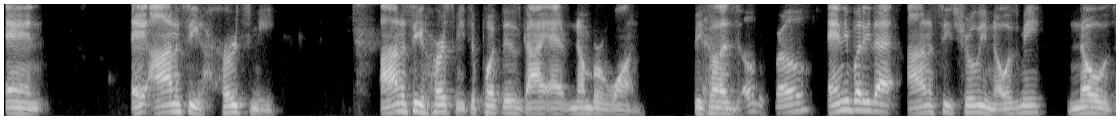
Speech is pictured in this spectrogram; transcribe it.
and it honestly hurts me. Honestly, hurts me to put this guy at number one because GOAT, bro. anybody that honestly truly knows me knows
